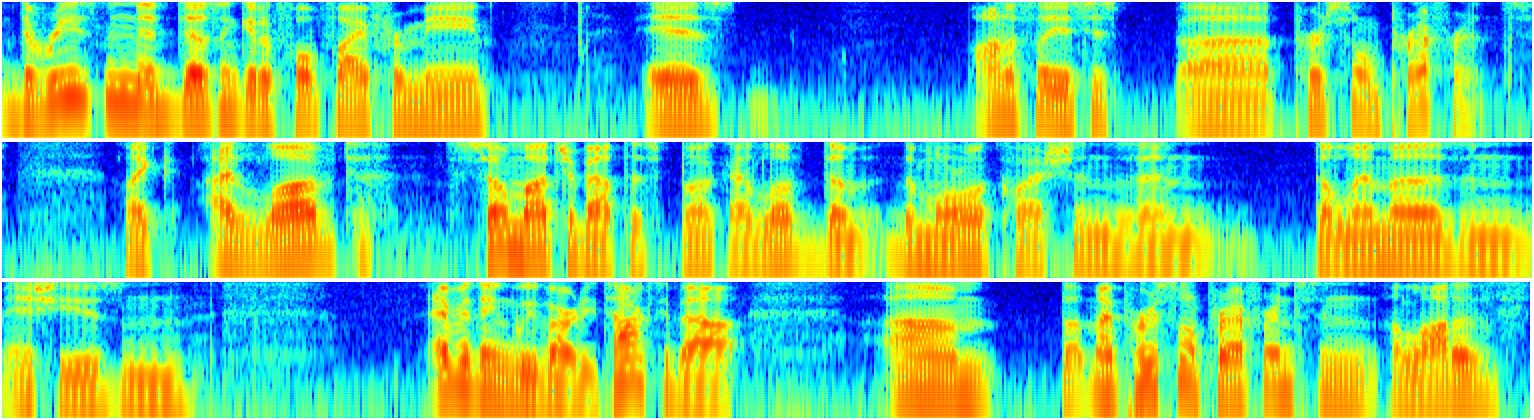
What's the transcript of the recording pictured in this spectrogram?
the reason it doesn't get a full five for me is honestly it's just uh, personal preference. Like I loved so much about this book. I loved the the moral questions and dilemmas and issues and everything we've already talked about. Um, but my personal preference in a lot of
